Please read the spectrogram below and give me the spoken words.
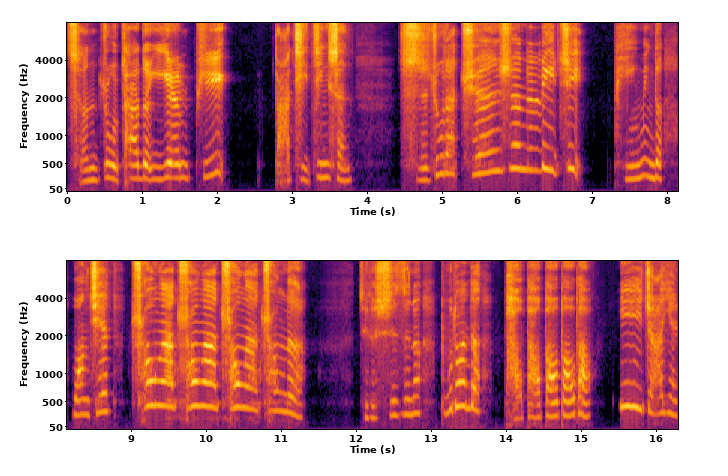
撑住他的眼皮，打起精神。使出他全身的力气，拼命的往前冲啊冲啊冲啊冲的。这个狮子呢，不断的跑跑跑跑跑，一眨眼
